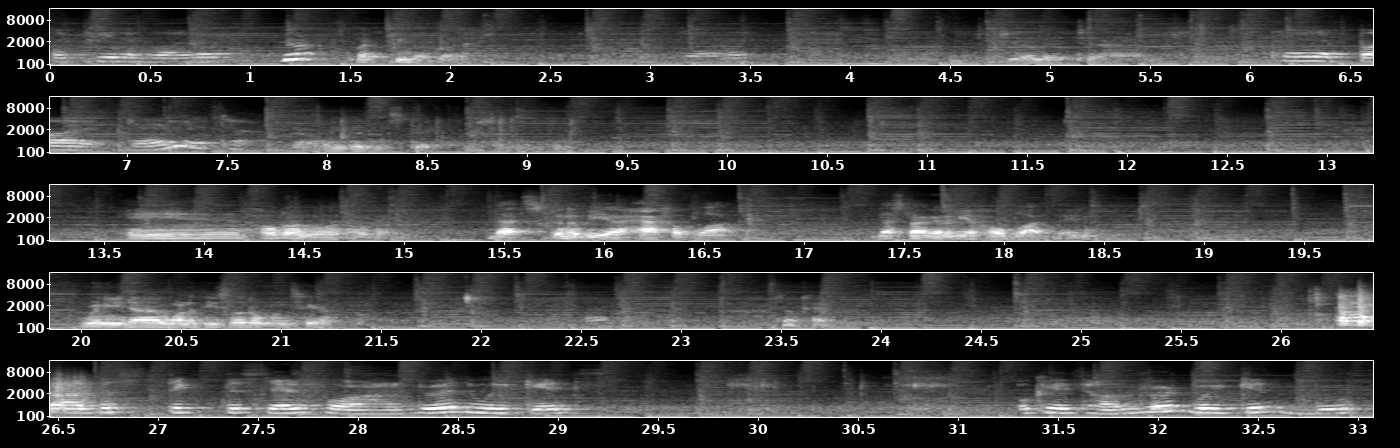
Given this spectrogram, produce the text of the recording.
Like peanut butter. Yeah, like peanut butter. Jelly. Jelly time. Peanut butter jelly time. That one didn't stick for some reason. And hold on, Lord, hold on. That's gonna be a half a block. That's not gonna be a whole block, baby. We need uh, one of these little ones here. It's okay. Then I'll just stick this in for a hundred. We get. Okay, it's hundred. We get boop.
